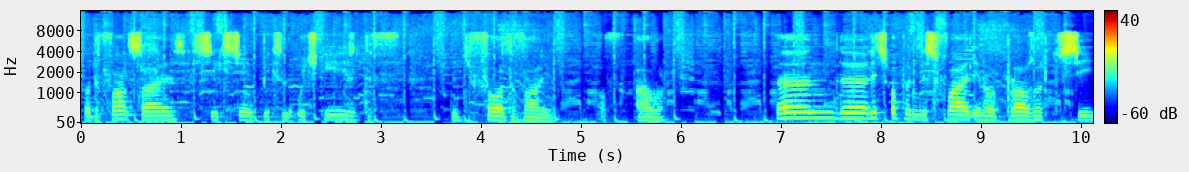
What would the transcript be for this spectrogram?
For the font size 16 pixel which is the, the default value of our and uh, let's open this file in our browser to see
